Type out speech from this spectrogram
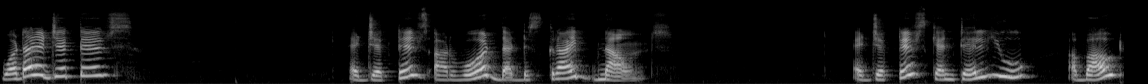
what are adjectives? Adjectives are words that describe nouns. Adjectives can tell you about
